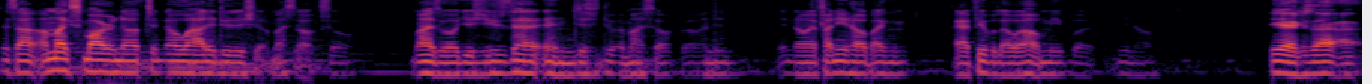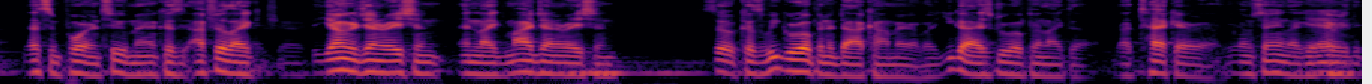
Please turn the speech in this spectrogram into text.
Since I, I'm like smart enough to know how to do this shit myself, so might as well just use that and just do it myself, bro. And then you know if I need help, I can. I got people that will help me, but you know, Yeah, because I, I that's important too, man. Because I feel like sure. the younger generation and like my generation. So, because we grew up in the dot com era, but you guys grew up in like the, the tech era. You know what I'm saying? Like Yeah. everything.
